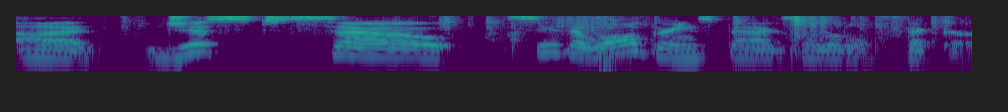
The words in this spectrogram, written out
uh, just so, see the Walgreens bag's a little thicker.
